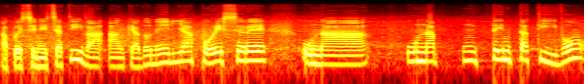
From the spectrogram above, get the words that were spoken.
a questa iniziativa, anche ad Oneglia, può essere una, una un tentativo,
